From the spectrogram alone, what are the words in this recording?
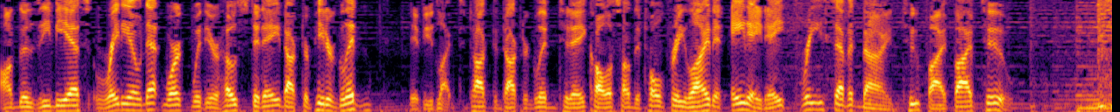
on the ZBS Radio Network with your host today, Dr. Peter Glidden. If you'd like to talk to Dr. Glidden today, call us on the toll free line at 888 379 2552.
